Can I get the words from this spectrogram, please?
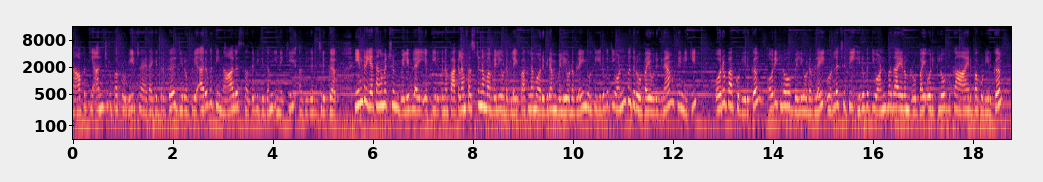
நாற்பத்தி அஞ்சு ரூபாய் கூடி ட்ரேட் ஆகிட்டு இருக்கு. ஜீரோ புள்ளி அறுபத்தி நாலு சதவிகிதம் இன்னைக்கு அதிகரிச்சிருக்கு. இன்றைய தங்கமற்றும் வெளி விலை எப்படி இருக்குன்னு பார்க்கலாம். ஃபர்ஸ்ட் நம்ம வெளியோட விலை பார்க்கலாம். ஒரு கிராம் வெளியோட விலை நூற்றி இருபத்தி ஒன்பது ரூபாய். ஒரு கிராமுக்கு இன்னைக்கு ஒரு ரூபாய் கூடி இருக்கு. ஒரு கிலோ வெளியோட விலை ஒரு லட்சத்தி இருபத்தி ஒன்பதாயிரம் ரூபாய். ஒரு கிலோவுக்கு ஆயிரம் ரூபாய் கூடி இருக்கு.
